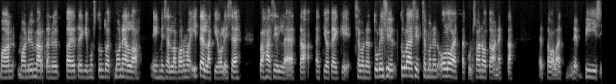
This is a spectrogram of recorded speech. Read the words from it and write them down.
mä oon, mä oon ymmärtänyt, tai jotenkin musta tuntuu, että monella ihmisellä varmaan itselläkin oli se vähän silleen, että, että jotenkin semmoinen tulisi, tulee siitä semmoinen olo, että kun sanotaan, että että tavallaan että ne viisi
